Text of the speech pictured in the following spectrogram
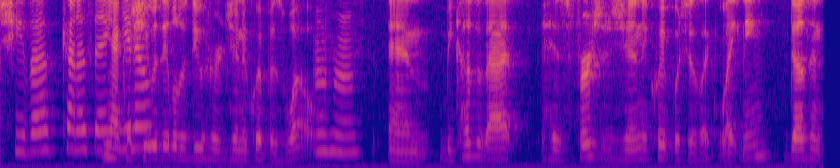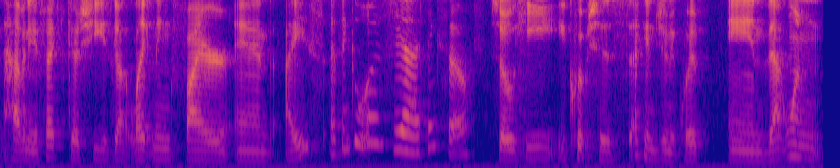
Shiva kind of thing. Yeah, you because know? she was able to do her Jin equip as well. Mm-hmm. And because of that, his first Jin equip, which is like lightning, doesn't have any effect because she's got lightning, fire, and ice, I think it was. Yeah, I think so. So he equips his second Jin equip, and that one,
